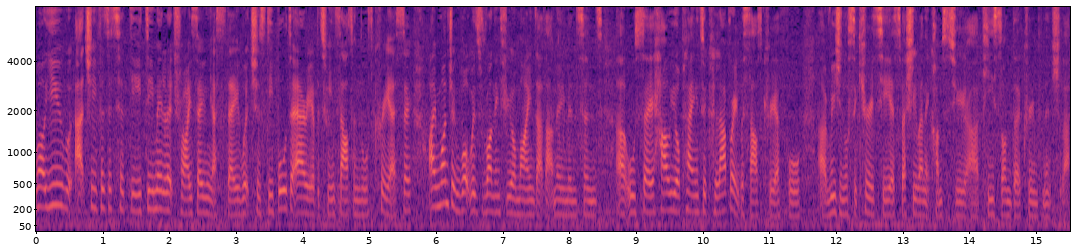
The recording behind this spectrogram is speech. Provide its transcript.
Well, you actually visited the demilitarized zone yesterday, which is the border area between South and North Korea. So I'm wondering what was running through your mind at that moment and uh, also how you're planning to collaborate with South Korea for uh, regional security, especially when it comes to uh, peace on the Korean Peninsula.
